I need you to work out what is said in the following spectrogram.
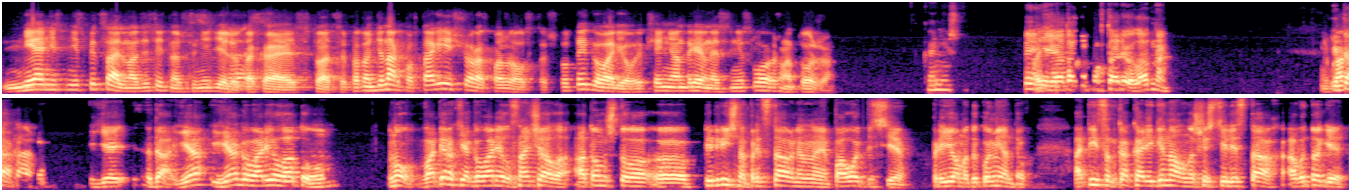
Не, не, не специально, а действительно всю неделю такая ситуация. Потом, Динар, повтори еще раз, пожалуйста, что ты говорил. И Ксения Андреевна, если не сложно, тоже. Конечно. Спасибо. Я тогда повторю, ладно? Ну, Итак, я, да, я, я говорил о том, ну, во-первых, я говорил сначала о том, что э, первично представленная по описи приема документов описан как оригинал на шести листах, а в итоге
